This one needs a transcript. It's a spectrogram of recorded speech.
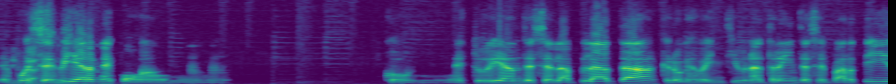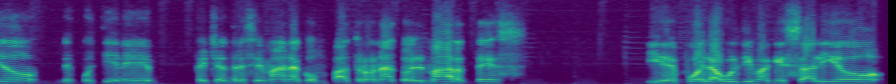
Después es viernes con, con Estudiantes en La Plata, creo que es 21 a 30 ese partido. Después tiene fecha entre semana con Patronato el martes. Y después la última que salió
